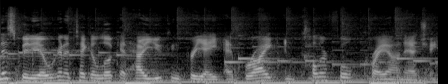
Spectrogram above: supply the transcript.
this video, we're going to take a look at how you can create a bright and colorful crayon etching.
